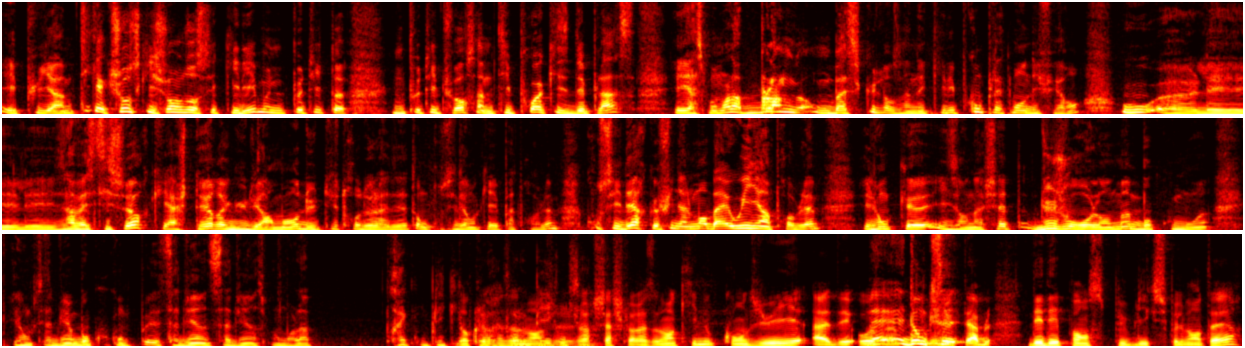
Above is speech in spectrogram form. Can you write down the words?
et puis il y a un petit quelque chose qui change dans cet équilibre, une petite, une petite force, un petit poids qui se déplace, et à ce moment-là, blang, on bascule dans un équilibre complètement différent, où euh, les, investisseurs qui achetaient régulièrement du titre de la dette en considérant qu'il n'y avait pas de problème, considèrent que finalement, bah oui, il y a un problème, et donc euh, ils en achètent du jour au lendemain beaucoup moins, et donc ça devient beaucoup, ça devient, ça devient à ce moment-là très compliqué. Donc le raisonnement, je, recherche le raisonnement qui nous conduit à des hausses inéluctables, des dépenses publiques supplémentaires.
